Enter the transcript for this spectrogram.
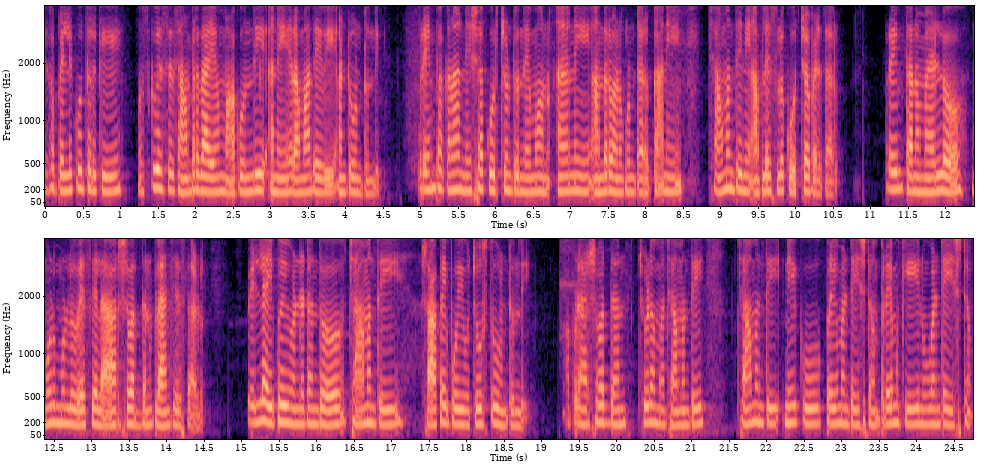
ఇక పెళ్ళి కూతురికి ముసుగు వేసే సాంప్రదాయం మాకు ఉంది అని రమాదేవి అంటూ ఉంటుంది. ప్రేమ్ పక్కన నిషా కూర్చుంటుందేమో అని అందరూ అనుకుంటారు కానీ చామంతిని ఆ ప్లేస్లో కూర్చోబెడతారు. ప్రేమ్ తన మెడలో మూడు ముళ్ళు వేసేలా హర్షవర్ధన్ ప్లాన్ చేస్తాడు. పెళ్ళి అయిపోయి ఉండటంతో చామంతి షాక్ అయిపోయి చూస్తూ ఉంటుంది. అప్పుడు హర్షవర్ధన్ చూడమ్మా చామంతి చామంతి నీకు ప్రేమ అంటే ఇష్టం ప్రేమకి నువ్వంటే ఇష్టం.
